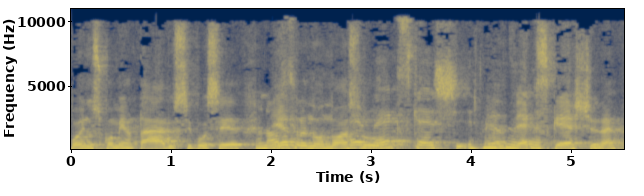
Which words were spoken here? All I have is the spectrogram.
põe nos comentários, se você nosso, entra no nosso... É Vexcast. É Vexcast, né?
